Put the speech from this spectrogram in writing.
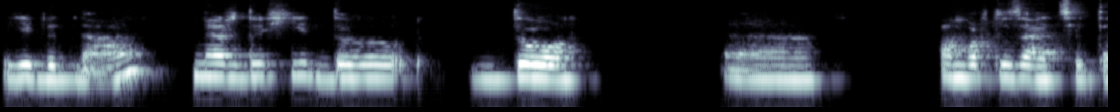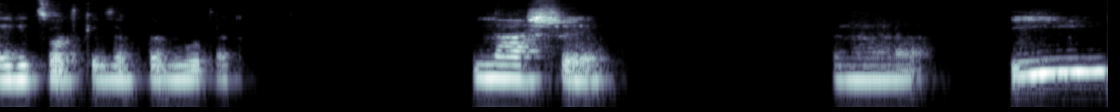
єбіда, наш дохід до, до е, амортизації та відсотків за прибуток. Наші е, і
